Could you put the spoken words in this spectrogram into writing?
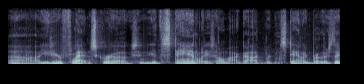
uh, you'd hear Flatt and Scruggs, and you'd hear the Stanleys. Oh my God, but Stanley Brothers, they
